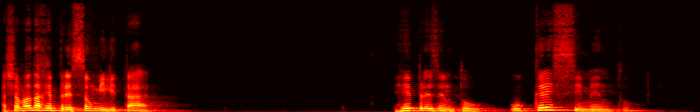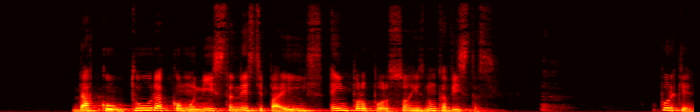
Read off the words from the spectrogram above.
A chamada repressão militar representou o crescimento da cultura comunista neste país em proporções nunca vistas. Por quê?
